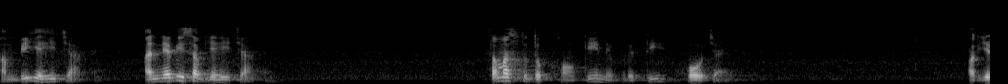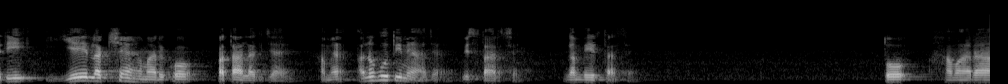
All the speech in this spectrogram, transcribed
हम भी यही चाहते हैं। अन्य भी सब यही चाहते हैं। समस्त दुखों की निवृत्ति हो जाए। और यदि ये लक्ष्य हमारे को पता लग जाए, हमें अनुभूति में आ जाए विस्तार से, गंभीरता से तो हमारा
